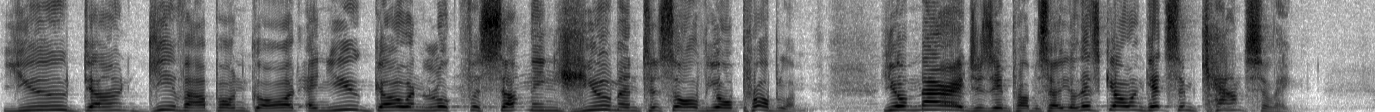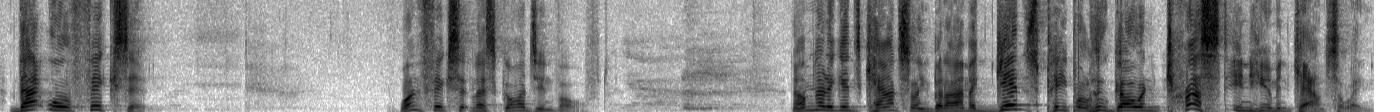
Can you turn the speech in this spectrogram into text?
you don't give up on God and you go and look for something human to solve your problem. Your marriage is in problem, so let's go and get some counseling. That will fix it. Won't fix it unless God's involved. Now, I'm not against counseling, but I'm against people who go and trust in human counseling.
